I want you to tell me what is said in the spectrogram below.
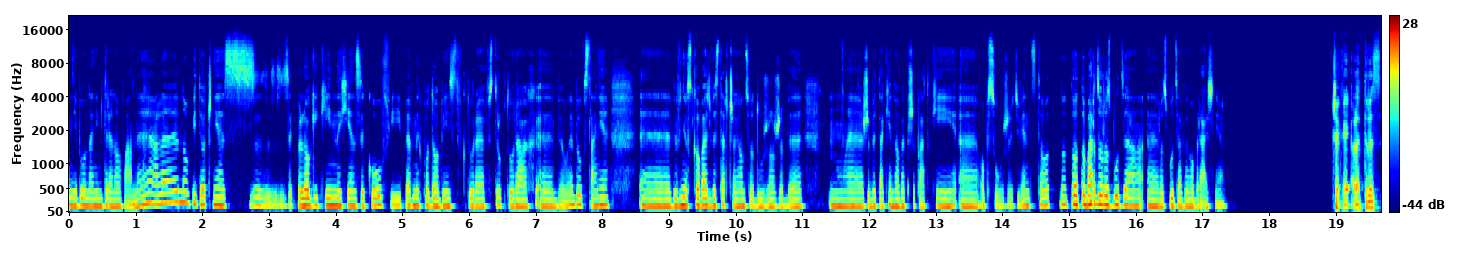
nie był na nim trenowany, ale no, widocznie z z jakby logiki innych języków i pewnych podobieństw, które w strukturach e, były, był w stanie e, wywnioskować wystarczająco dużo, żeby, mm, e, żeby takie nowe przypadki obsłużyć. Więc to, no to, to bardzo rozbudza, rozbudza wyobraźnię. Czekaj, ale teraz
